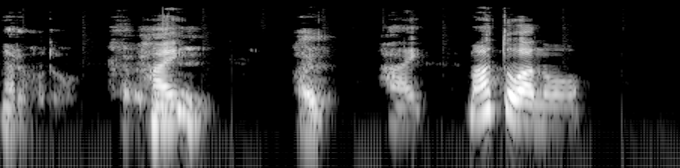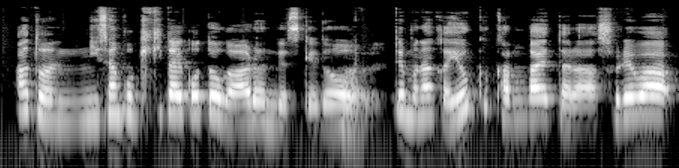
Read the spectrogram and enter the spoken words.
う。なるほど。はい。はい。はい。まあ、あとはあの、あと2、3個聞きたいことがあるんですけど、はいでもなんかよく考えたら、それは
